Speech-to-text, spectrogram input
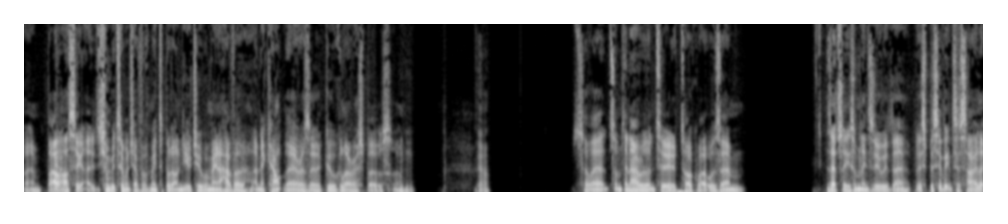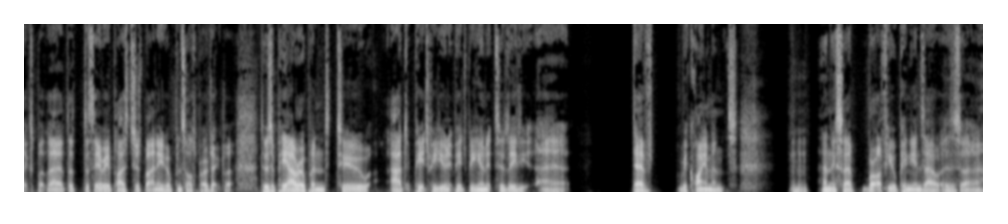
Um, but I'll. I'll see. It shouldn't be too much effort for me to put it on YouTube. I mean, I have a an account there as a Googler, I suppose. So. Mhm. Yeah. So uh, something I wanted to talk about was um, it's actually something to do with uh, it's specific to Silex, but uh, the the theory applies to just about any open source project. But there was a PR opened to add PHPUnit PHP unit to the uh, dev requirements, hmm and this uh, brought a few opinions out as uh,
